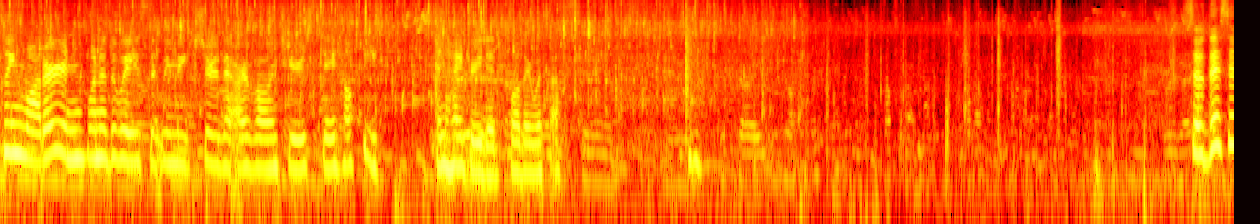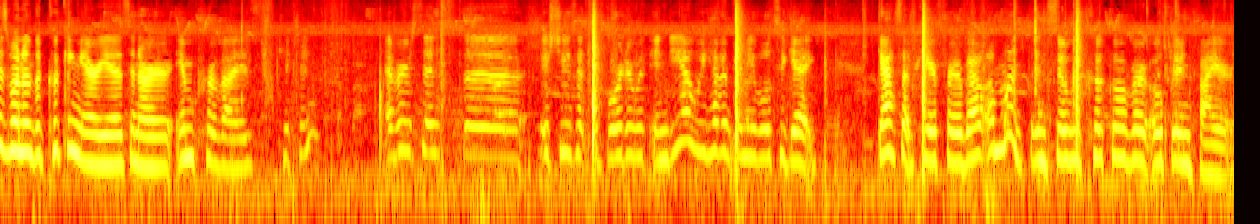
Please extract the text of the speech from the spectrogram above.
clean water and one of the ways that we make sure that our volunteers stay healthy and hydrated while they're with us. So this is one of the cooking areas in our improvised kitchen. Ever since the issues at the border with India, we haven't been able to get gas up here for about a month, and so we cook over open fire.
